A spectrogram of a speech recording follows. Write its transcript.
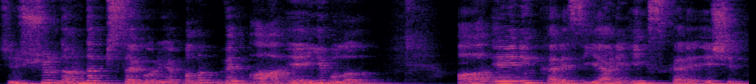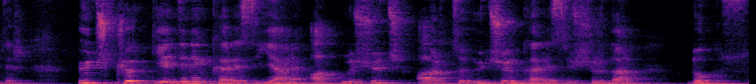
Şimdi şuradan da Pisagor yapalım ve AE'yi bulalım. AE'nin karesi yani x kare eşittir. 3 kök 7'nin karesi yani 63 artı 3'ün karesi şuradan 9.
